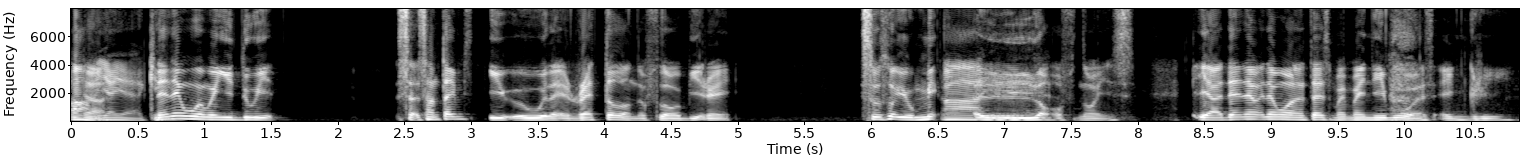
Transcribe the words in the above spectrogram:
Ah, yeah, yeah, okay. Then, then when, when you do it, so, sometimes it, it will like rattle on the floor a bit, right? So so you make Ah, a yeah, yeah, lot yeah. of noise. Yeah. Then then, one of the times my, my neighbor was angry.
